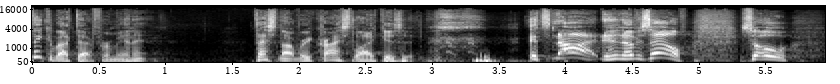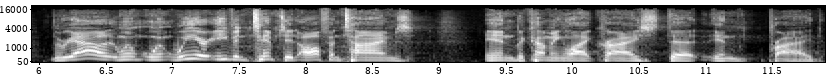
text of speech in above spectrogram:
Think about that for a minute. That's not very Christ like, is it? it's not in and of itself. So, the reality, when, when we are even tempted oftentimes in becoming like Christ, that in pride.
